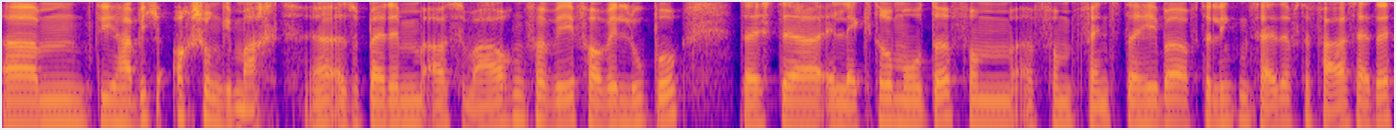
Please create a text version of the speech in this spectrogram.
ähm, die habe ich auch schon gemacht. Ja, also bei dem aus ein VW, VW Lupo, da ist der Elektromotor vom, vom Fensterheber auf der linken Seite, auf der Fahrerseite,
